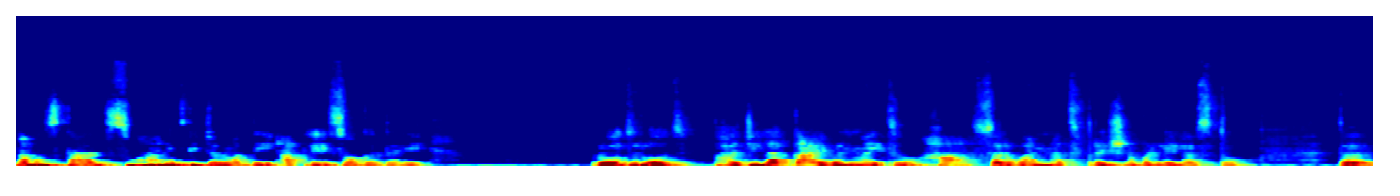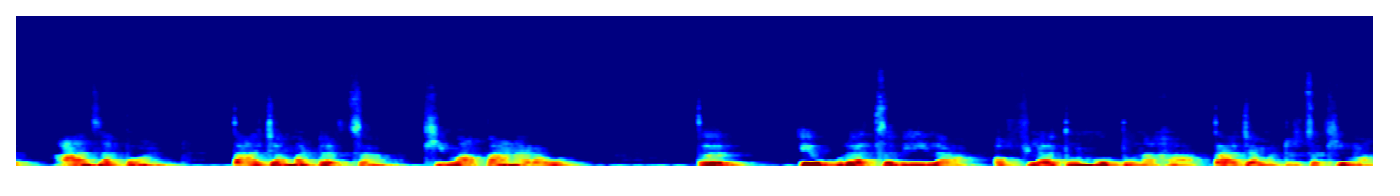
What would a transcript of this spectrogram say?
नमस्कार सुहानीज किचनमध्ये आपले स्वागत आहे. रोज रोज भाजीला काय बनवायचं हा सर्वांनाच प्रश्न पडलेला असतो. तर आज आपण ताज्या मटरचा खिमा पाहणार आहोत. तर एवढा चवीला अफलातून होतो ना हा ताज्या मटरचा खिमा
